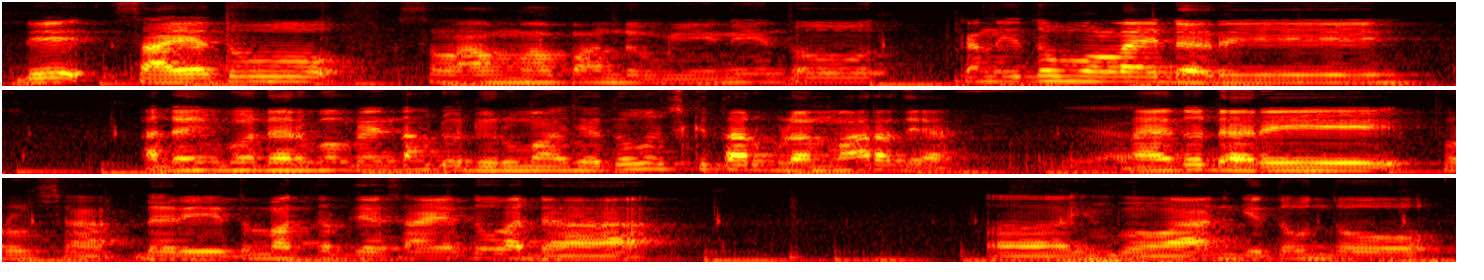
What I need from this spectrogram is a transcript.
Jadi saya tuh selama pandemi ini tuh kan itu mulai dari ada himbauan dari pemerintah udah di rumah aja tuh sekitar bulan Maret ya. Iya. Nah itu dari perusahaan dari tempat kerja saya tuh ada eh, himbauan gitu untuk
